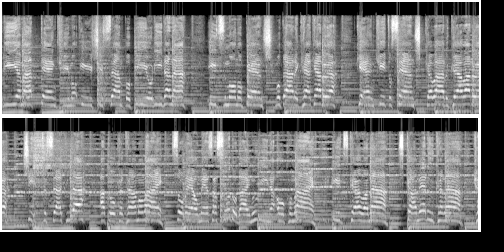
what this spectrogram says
日和山天気もいいし散歩日和だな。いつものベンチもたれかかる。元気とセンチ変わる変わる。散った桜跡形もない。それを目指す土台無理な行い。いつかはな。掴めるかな。考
